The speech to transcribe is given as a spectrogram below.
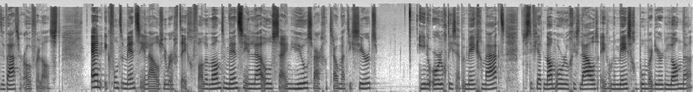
De wateroverlast. En ik vond de mensen in Laos heel erg tegenvallen. Want de mensen in Laos zijn heel zwaar getraumatiseerd in de oorlog die ze hebben meegemaakt. Dus de Vietnamoorlog is Laos een van de meest gebombardeerde landen.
